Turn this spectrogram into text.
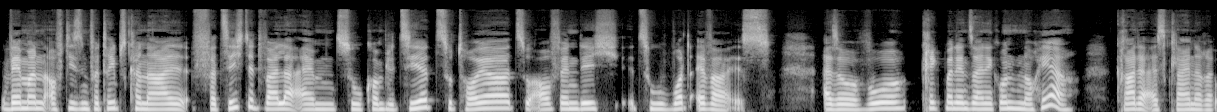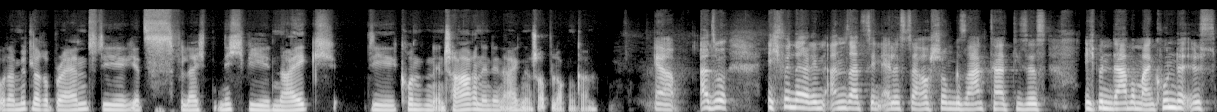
wenn man auf diesen Vertriebskanal verzichtet, weil er einem zu kompliziert, zu teuer, zu aufwendig, zu whatever ist. Also wo kriegt man denn seine Kunden noch her? Gerade als kleinere oder mittlere Brand, die jetzt vielleicht nicht wie Nike die Kunden in Scharen in den eigenen Shop locken kann. Ja, also ich finde den Ansatz, den Alice da auch schon gesagt hat, dieses Ich bin da, wo mein Kunde ist,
